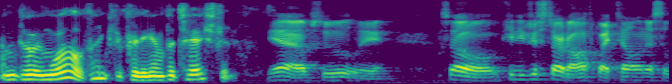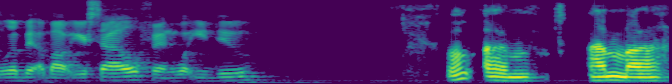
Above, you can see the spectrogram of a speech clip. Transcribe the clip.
I'm doing well. Thank you for the invitation. Yeah, absolutely. So, can you just start off by telling us a little bit about yourself and what you do? Well, um, I'm uh,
